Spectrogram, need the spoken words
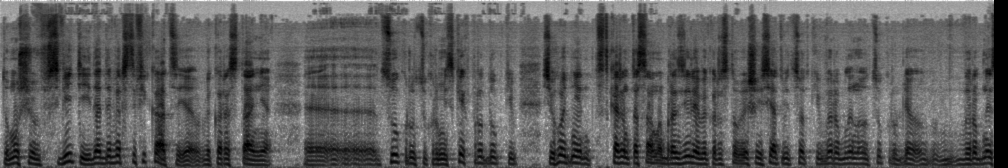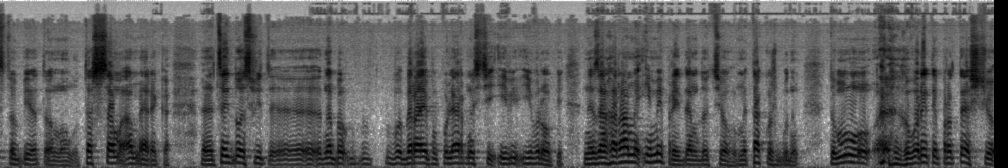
тому що в світі йде диверсифікація використання цукру, цукроміських продуктів. Сьогодні, скажімо, та сама Бразилія використовує 60% виробленого цукру для виробництва біоетанолу. Та ж сама Америка. Е, Цей досвід е, вибирає популярності і в Європі. Не за горами і ми прийдемо до цього. Ми також будемо. Тому говорити про те, що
